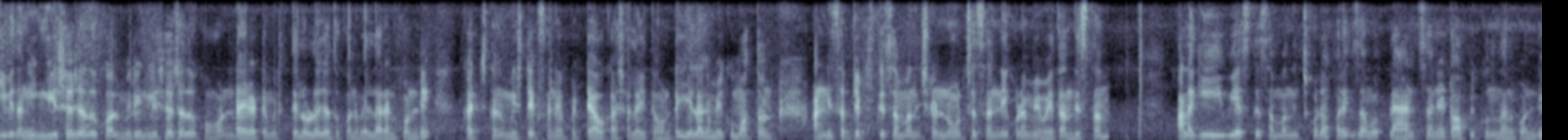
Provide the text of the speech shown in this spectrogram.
ఈ విధంగా ఇంగ్లీష్లో చదువుకోవాలి మీరు. ఇంగ్లీష్లో చదువుకోకుండా డైరెక్ట్ మీరు తెలుగులో చదువుకొని వెళ్ళారనుకోండి ఖచ్చితంగా మిస్టేక్స్ అనేవి పెట్టే అవకాశాలు అయితే ఉంటాయి. ఇలాగ మీకు మొత్తం అన్ని సబ్జెక్ట్స్కి సంబంధించిన నోట్సెస్ అన్నీ కూడా మేమైతే అందిస్తాం. అలాగే ఈవీఎస్కి సంబంధించి కూడా ఫర్ ఎగ్జాంపుల్ ప్లాంట్స్ అనే టాపిక్ ఉందనుకోండి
